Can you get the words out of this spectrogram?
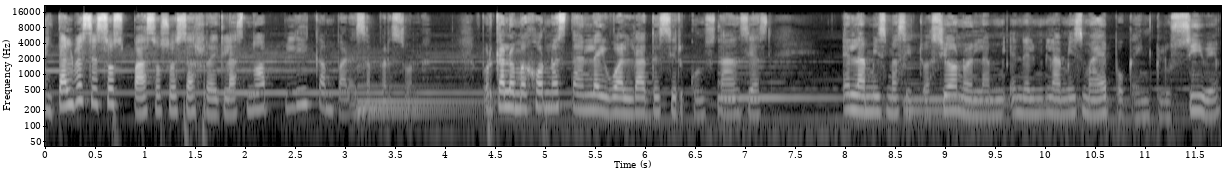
Y tal vez esos pasos o esas reglas no aplican para esa persona, porque a lo mejor no está en la igualdad de circunstancias, en la misma situación o en la, en la misma época inclusive,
